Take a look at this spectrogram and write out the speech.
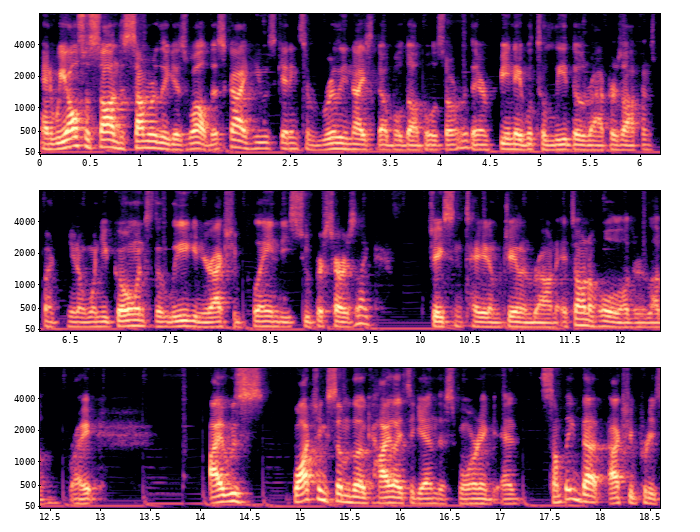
And we also saw in the summer league as well. This guy, he was getting some really nice double doubles over there, being able to lead those Raptors offense. But you know, when you go into the league and you're actually playing these superstars like Jayson Tatum, Jaylen Brown, it's on a whole other level, right? I was watching some of the highlights again this morning, and something that actually pretty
